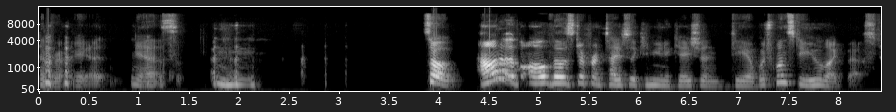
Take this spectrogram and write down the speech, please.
appropriate. Yes. Mm-hmm. So out of all those different types of communication, Dia, which ones do you like best?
